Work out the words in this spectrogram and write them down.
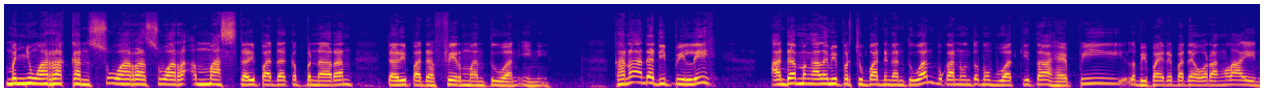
menyuarakan suara-suara emas daripada kebenaran, daripada firman Tuhan ini. Karena Anda dipilih, Anda mengalami perjumpaan dengan Tuhan bukan untuk membuat kita happy, lebih baik daripada orang lain.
